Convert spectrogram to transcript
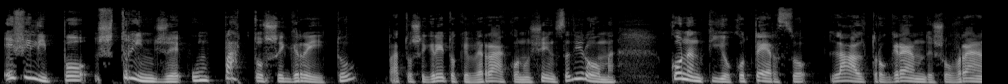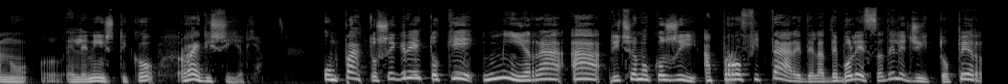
e Filippo stringe un patto segreto, patto segreto che verrà a conoscenza di Roma, con Antioco III l'altro grande sovrano eh, ellenistico, re di Siria. Un patto segreto che mira a, diciamo così, approfittare della debolezza dell'Egitto per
